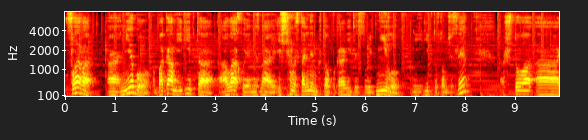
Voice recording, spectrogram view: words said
слава а, небу, богам Египта, Аллаху, я не знаю, и всем остальным, кто покровительствует Нилу и Египту в том числе, что а,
